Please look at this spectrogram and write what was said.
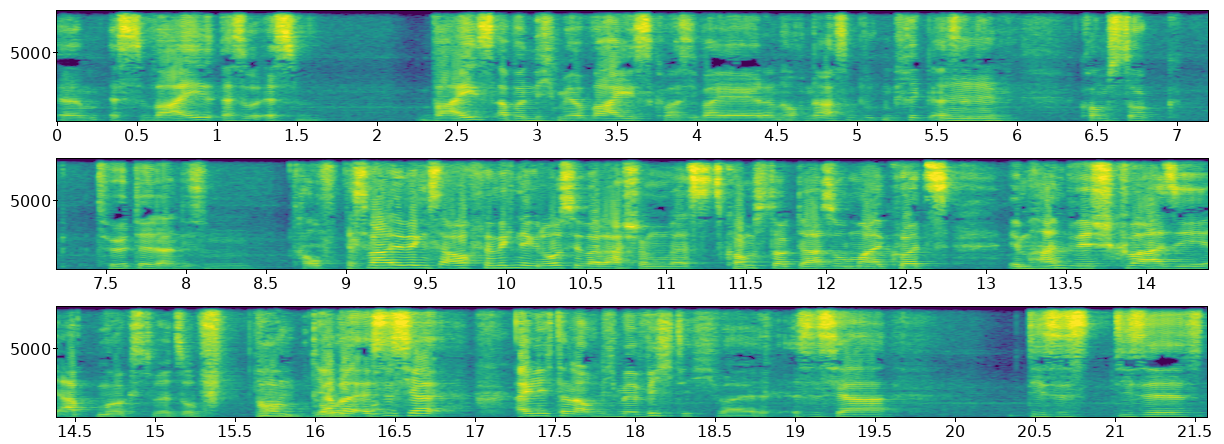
ähm, es weiß, also es weiß, aber nicht mehr weiß, quasi, weil er ja dann auch Nasenbluten kriegt, als er den Comstock tötet an diesem Taufbecken. Das war übrigens auch für mich eine große Überraschung, dass Comstock da so mal kurz im Handwisch quasi abmurkst wird. So, pff, bumm, ja, aber es ist ja eigentlich dann auch nicht mehr wichtig, weil es ist ja dieses, dieses,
